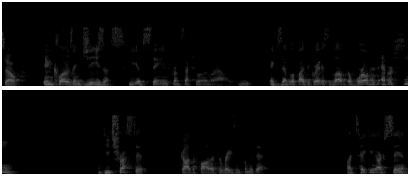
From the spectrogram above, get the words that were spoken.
So, in closing, Jesus, He abstained from sexual immorality. He exemplified the greatest love the world has ever seen. And He trusted God the Father to raise Him from the dead by taking our sin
